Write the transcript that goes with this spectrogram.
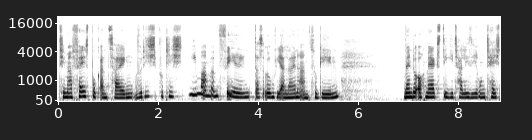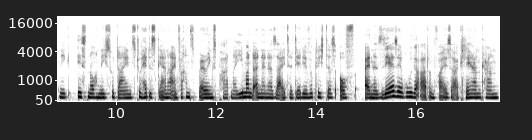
Thema Facebook-Anzeigen würde ich wirklich niemandem empfehlen, das irgendwie alleine anzugehen wenn du auch merkst, Digitalisierung, Technik ist noch nicht so deins, du hättest gerne einfach einen Sparringspartner, jemand an deiner Seite, der dir wirklich das auf eine sehr, sehr ruhige Art und Weise erklären kann,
